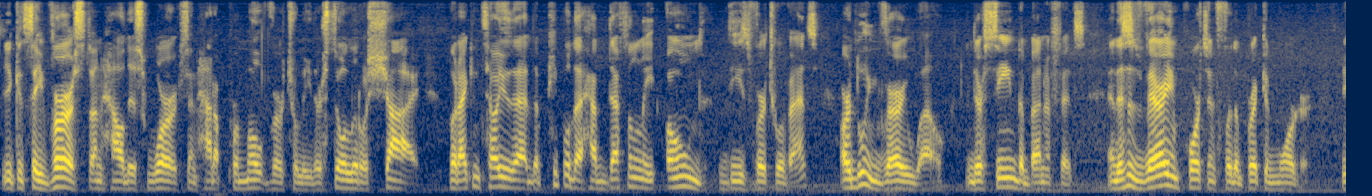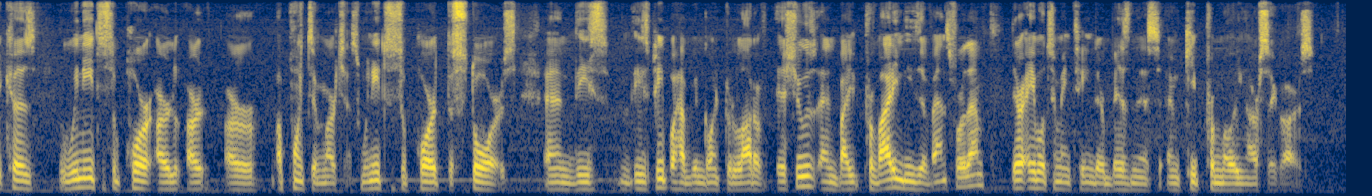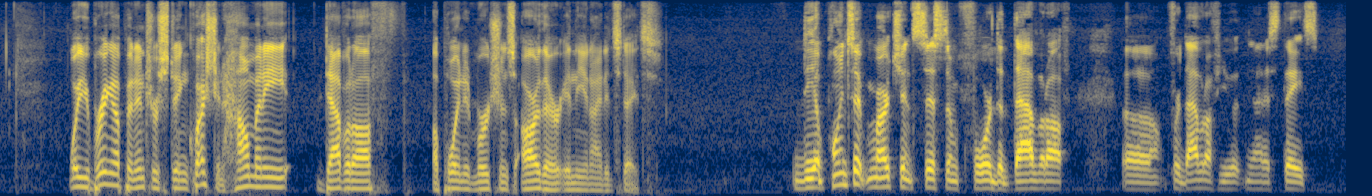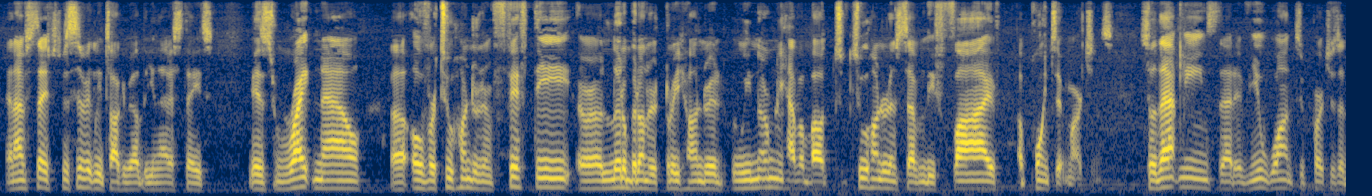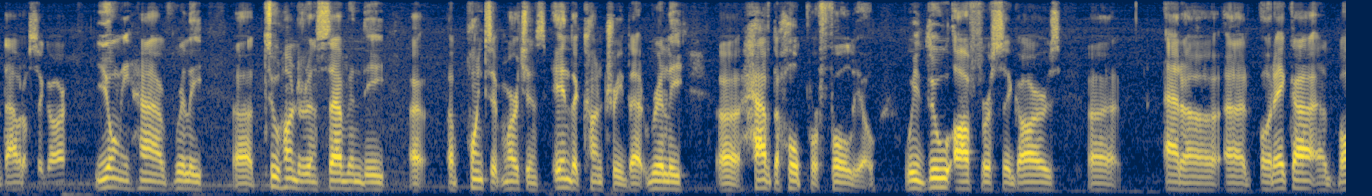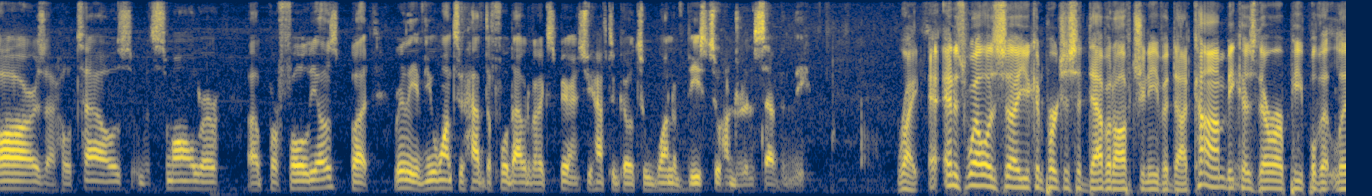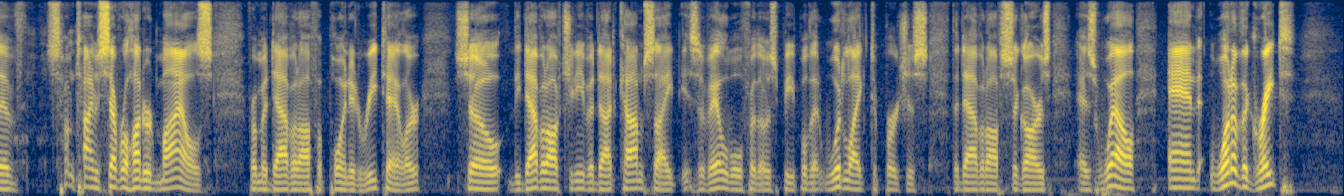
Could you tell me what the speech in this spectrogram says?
you could say versed on how this works and how to promote virtually they're still a little shy but i can tell you that the people that have definitely owned these virtual events are doing very well and they're seeing the benefits and this is very important for the brick and mortar because we need to support our, our, our appointed merchants. We need to support the stores. And these, these people have been going through a lot of issues. And by providing these events for them, they're able to maintain their business and keep promoting our cigars. Well, you bring up an interesting question. How many Davidoff appointed merchants are there in the United States? The appointed merchant system for the Davidoff, uh, for Davidoff United States, and I'm specifically talking about the United States, is right now uh, over 250 or a little bit under 300. We normally have about 275 appointed merchants. So that means that if you want to purchase a Davidoff cigar, you only have really uh, 270 uh, appointed merchants in the country that really uh, have the whole portfolio. We do offer cigars uh, at, uh, at Oreca, at bars, at hotels with smaller uh, portfolios. But really, if you want to have the full Davidoff experience, you have to go to one of these 270. Right. And as well as uh, you can purchase at DavidoffGeneva.com because there are people that live sometimes several hundred miles from a Davidoff appointed retailer. So the DavidoffGeneva.com site is available for those people that would like to purchase the Davidoff cigars as well. And one of the great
